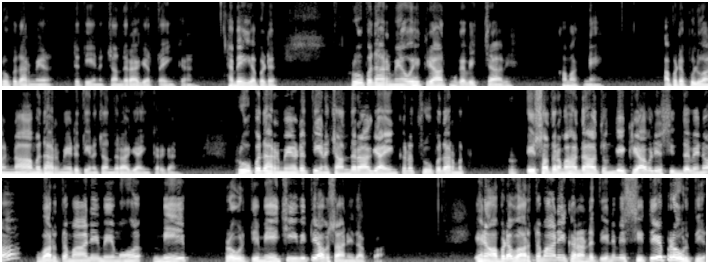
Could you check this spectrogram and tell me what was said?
රූප ධර්මයට තියෙන චන්දරාගයත් අයින් කරන්න. හැබැයි අපට රූප ධර්මය ඔහි ක්‍රියාත්මක වෙච්චාවේ කමක් නැහැ. අපට පුළුවන් නාම ධර්මයට තියෙන චන්දරාගය අයින් කරගන්න. රූප ධර්මයට තියෙන චන්දරාගය අයින් කරත් රූප ධර්ම ඒ සතර මහා ධාතුන්ගේ ක්‍රියාවලිය සිද්ධ වෙනවා වර්තමානයේ මේ මොහ මේ ප්‍රවෘත්ති මේ ජීවිතයේ අවසානයේ දක්වා. එහෙනම් අපිට වර්තමානයේ කරන්න තියෙන මේ සිතේ ප්‍රවෘත්තිය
